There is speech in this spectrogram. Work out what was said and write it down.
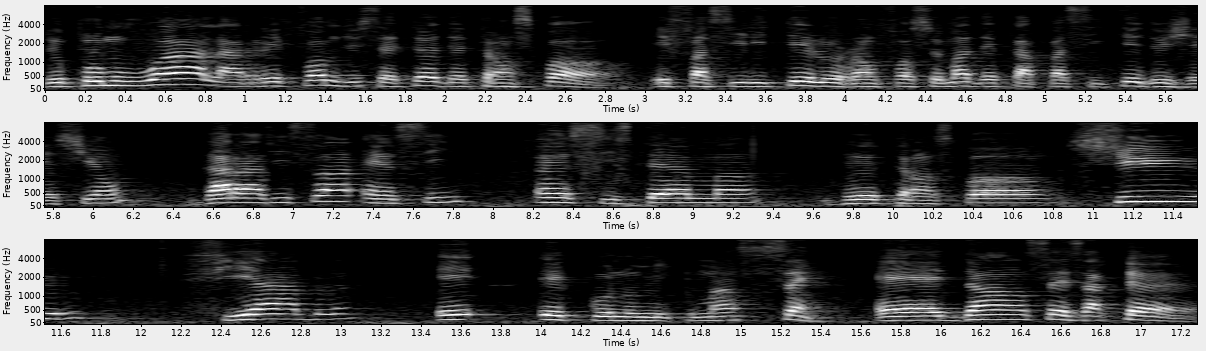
de promouvoir la réforme du secteur des transports et faciliter le renforcement des capacités de gestion, garantissant ainsi un système de transport sûr, fiable et économiquement sain, aidant ces acteurs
